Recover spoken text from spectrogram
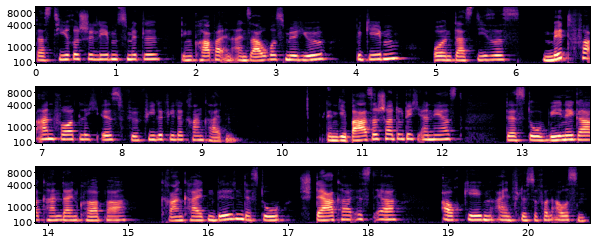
dass tierische Lebensmittel den Körper in ein saures Milieu begeben und dass dieses mitverantwortlich ist für viele, viele Krankheiten. Denn je basischer du dich ernährst, desto weniger kann dein Körper Krankheiten bilden, desto stärker ist er auch gegen Einflüsse von außen.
